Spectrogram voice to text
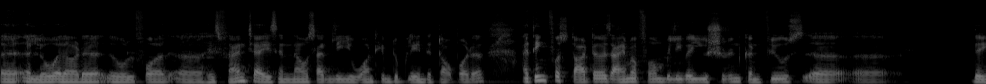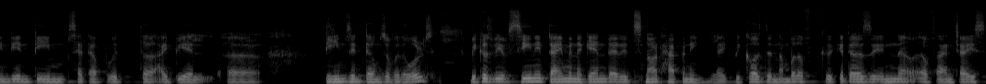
uh, a lower order role for uh, his franchise, and now suddenly you want him to play in the top order. I think for starters, I'm a firm believer you shouldn't confuse uh, uh, the Indian team setup with the IPL teams in terms of roles because we've seen it time and again that it's not happening. Like because the number of cricketers in a franchise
